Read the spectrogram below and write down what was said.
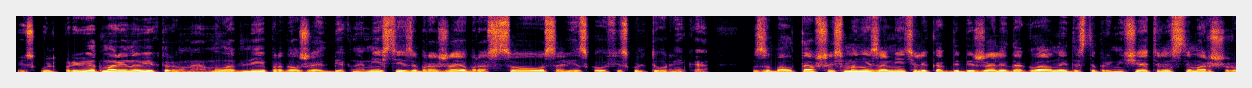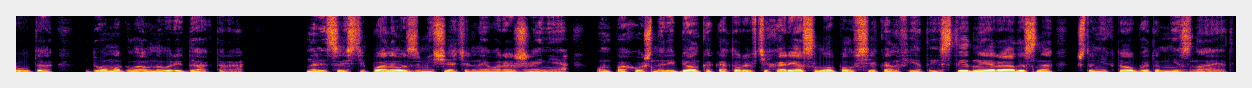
«Физкульт, привет, Марина Викторовна!» Молодлей продолжает бег на месте, изображая образцового советского физкультурника — Заболтавшись, мы не заметили, как добежали до главной достопримечательности маршрута — дома главного редактора. На лице Степанова замечательное выражение. Он похож на ребенка, который втихаря слопал все конфеты, и стыдно и радостно, что никто об этом не знает.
